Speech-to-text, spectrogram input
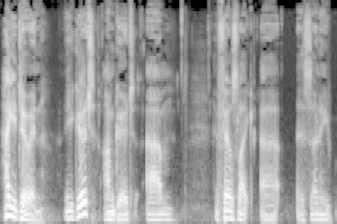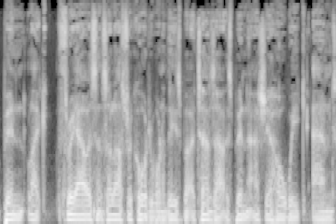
how you doing? Are you good? I'm good. Um, it feels like uh, it's only been like three hours since I last recorded one of these, but it turns out it's been actually a whole week, and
